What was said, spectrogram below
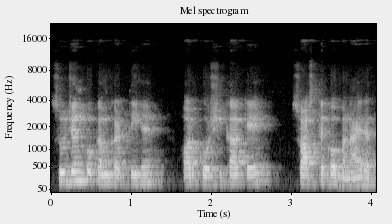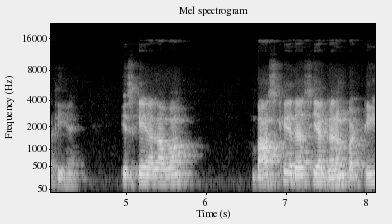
सूजन को कम करती है और कोशिका के स्वास्थ्य को बनाए रखती है। इसके अलावा बाँस के रस या गर्म पट्टी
